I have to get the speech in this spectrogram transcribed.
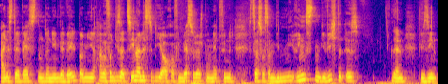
eines der besten Unternehmen der Welt bei mir, aber von dieser Zehnerliste, die ihr auch auf investordash.net findet, ist das, was am geringsten gewichtet ist. Denn wir sehen,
